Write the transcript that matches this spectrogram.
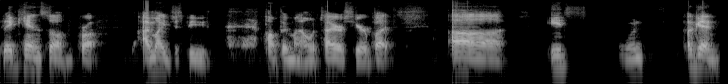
They can solve the problem. I might just be pumping my own tires here, but uh, it's One- again.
